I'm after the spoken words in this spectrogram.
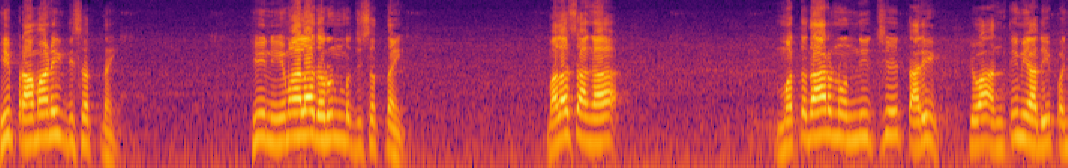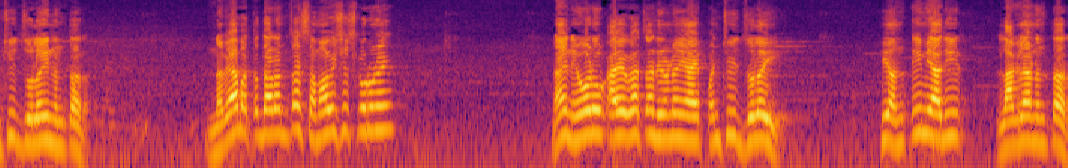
ही प्रामाणिक दिसत नाही. ही नियमाला धरून दिसत नाही. मला सांगा मतदार नोंदणीची तारीख किंवा अंतिम यादी पंचवीस जुलैनंतर नव्या मतदारांचा समावेशच करू नये? नाही निवडणूक आयोगाचा निर्णय आहे पंचवीस जुलै ही अंतिम यादी लागल्यानंतर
